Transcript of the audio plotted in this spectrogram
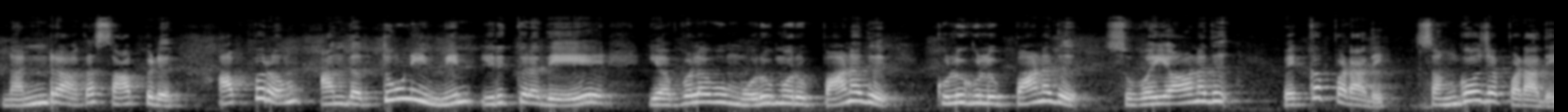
நன்றாக சாப்பிடு. அப்புறம் அந்த தூணி மீன் இருக்கிறதே எவ்வளவு மொறுமொறுப்பானது குளுகுளுப்பானது சுவையானது. வெக்கப்படாதே சங்கோஜப்படாதே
